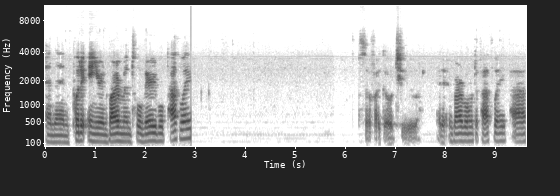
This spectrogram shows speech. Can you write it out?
and then put it in your environmental variable pathway. So if I go to edit environmental pathway, path,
